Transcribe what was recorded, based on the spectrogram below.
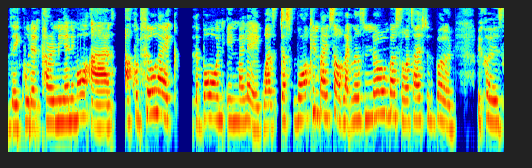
they couldn't carry me anymore. And I could feel like the bone in my leg was just walking by itself. Like there's no muscle attached to the bone because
